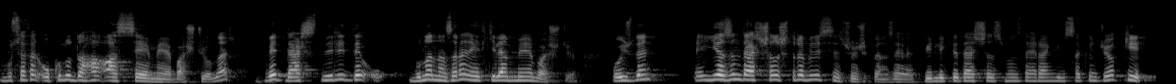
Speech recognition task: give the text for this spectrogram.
bu sefer okulu daha az sevmeye başlıyorlar ve dersleri de buna nazaran etkilenmeye başlıyor. O yüzden e, yazın ders çalıştırabilirsiniz çocuklarınıza evet. Birlikte ders çalışmanızda herhangi bir sakınca yok ki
